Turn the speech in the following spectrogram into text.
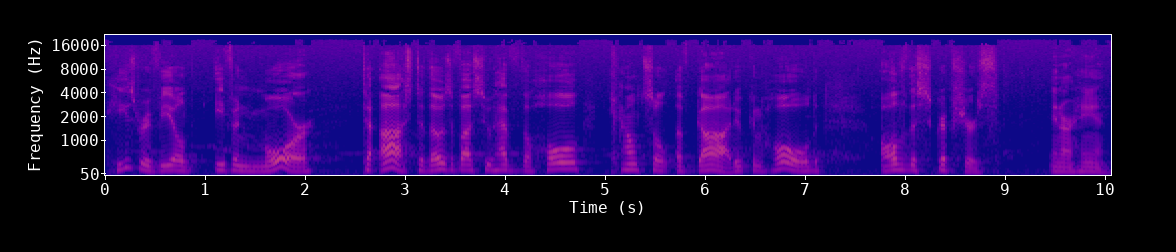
he's revealed even more to us, to those of us who have the whole counsel of God, who can hold all of the scriptures in our hand.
